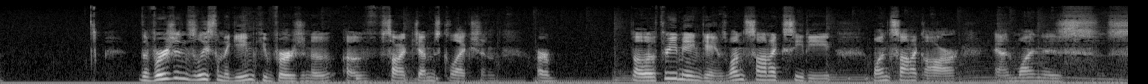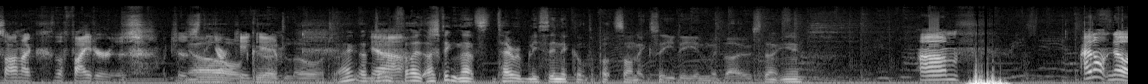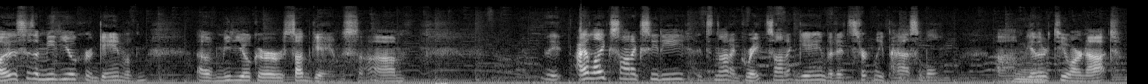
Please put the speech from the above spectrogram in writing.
the versions, at least on the GameCube version of, of Sonic Gems Collection, are well, there are three main games. One Sonic CD, one Sonic R, and one is Sonic the Fighters, which is the oh, arcade good game. lord! I, I, Yeah. I think that's terribly cynical to put Sonic CD in with those, don't you? Um, I don't know. This is a mediocre game of of mediocre sub games. Um, I like Sonic CD. It's not a great Sonic game, but it's certainly passable. Um, The other two are not.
